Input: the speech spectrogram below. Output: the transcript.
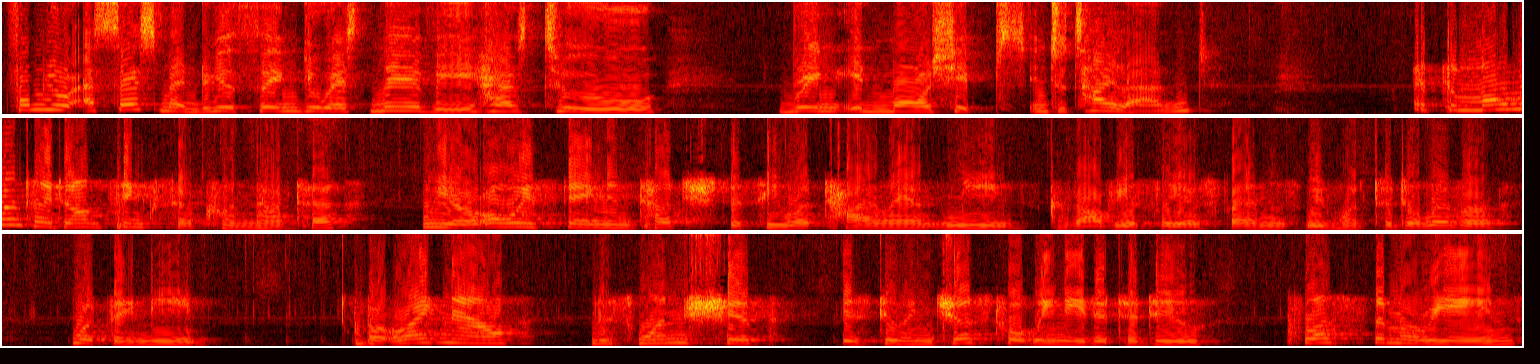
From your assessment, do you think US Navy has to bring in more ships into Thailand? At the moment, I don't think so, Kunata. We are always staying in touch to see what Thailand needs, because obviously, as friends, we want to deliver what they need. But right now, this one ship is doing just what we need it to do, plus the Marines,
